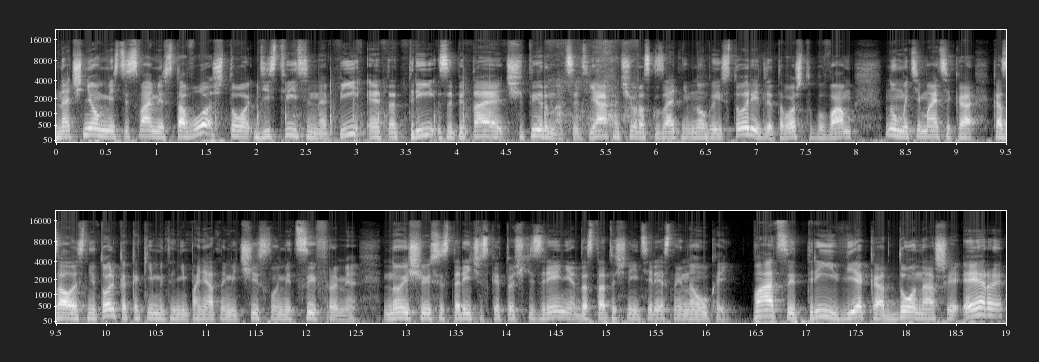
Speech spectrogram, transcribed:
Начнем вместе с вами с того, что действительно π это 3,14. Я хочу рассказать немного истории для того, чтобы вам, ну, математика казалась не только какими-то непонятными числами, цифрами, но еще и с исторической точки зрения достаточно интересной наукой. 23 века до нашей эры,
